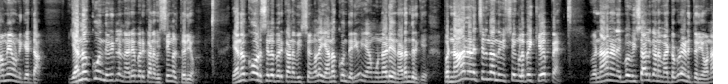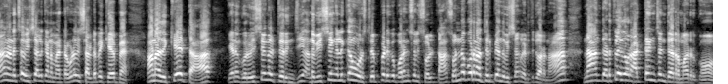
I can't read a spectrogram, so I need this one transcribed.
சமயம் ஒன்று கேட்டான். எனக்கும் இந்த வீட்டில் நிறைய பேருக்கான விஷயங்கள் தெரியும். எனக்கும் ஒரு சில பேருக்கான விஷயங்களை எனக்கும் தெரியும் என் முன்னாடி நடந்திருக்கு. இப்போ நான் நினச்சிருந்த அந்த விஷயங்களை போய் கேட்பேன். இப்போ நான் நினை இப்போ விஷாலுக்கான மேட்டர் கூட எனக்கு தெரியும். நான் நினச்சா விஷாலுக்கான மேட்டர் கூட விஷால்கிட்ட போய் கேட்பேன். ஆனால் அது கேட்டால் எனக்கு ஒரு விஷயங்கள் தெரிஞ்சு அந்த விஷயங்களுக்கு அவன் ஒரு ஸ்டெப் எடுக்க போறேன்னு சொல்லி சொல்லிட்டான். சொன்ன போற நான் திருப்பி அந்த விஷயங்கள் எடுத்துட்டு வரேன்னா நான் அந்த இடத்துல ஏதோ ஒரு அட்டென்ஷன் தேடுற மாதிரி இருக்கும்.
